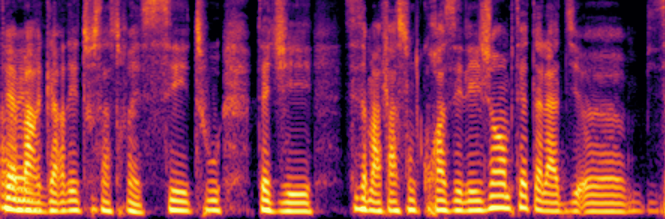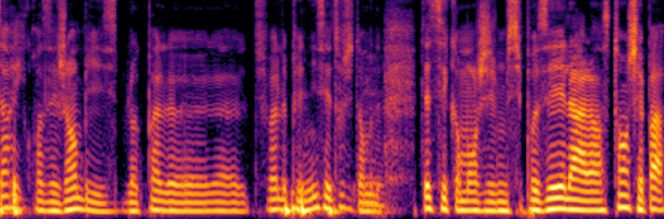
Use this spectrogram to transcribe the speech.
Ah Elle m'a regardé, tout ça se trouve, elle sait et tout. Peut-être j'ai. C'est ça ma façon de croiser les jambes. Peut-être elle a dit. euh, bizarre, il croise les jambes, il se bloque pas le, le- tu vois, le pénis et tout. J'étais en mode. Peut-être c'est comment je me suis posé là à l'instant, je sais pas.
